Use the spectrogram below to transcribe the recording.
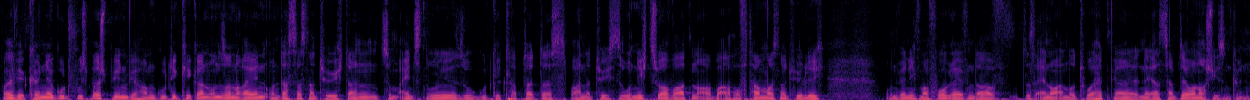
weil wir können ja gut Fußball spielen, wir haben gute Kicker in unseren Reihen und dass das natürlich dann zum 1-0 so gut geklappt hat, das war natürlich so nicht zu erwarten, aber erhofft haben wir es natürlich. Und wenn ich mal vorgreifen darf, das eine oder andere Tor hätten wir in der ersten Halbzeit auch noch schießen können.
